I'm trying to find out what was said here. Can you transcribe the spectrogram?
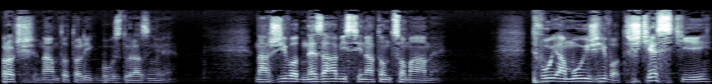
Proč nám to tolik Bůh zdůrazňuje? Náš život nezávisí na tom, co máme. Tvůj a můj život, štěstí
